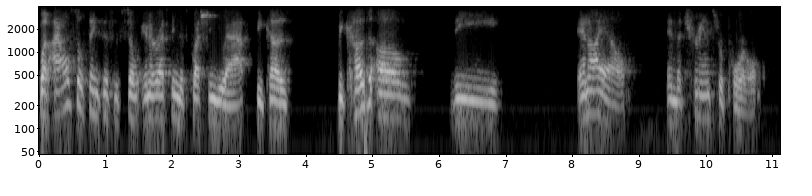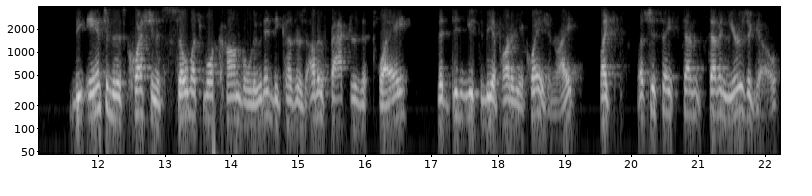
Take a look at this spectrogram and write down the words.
but I also think this is so interesting, this question you asked, because because of the NIL and the transfer portal, the answer to this question is so much more convoluted because there's other factors at play that didn't used to be a part of the equation, right? Like, let's just say seven seven years ago,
